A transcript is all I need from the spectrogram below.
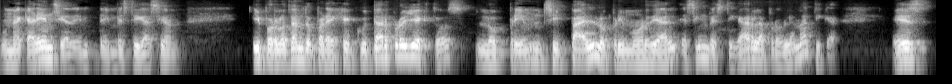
una carencia de, investigación. Y por lo tanto, para ejecutar proyectos, lo principal, lo primordial es investigar la problemática. Es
